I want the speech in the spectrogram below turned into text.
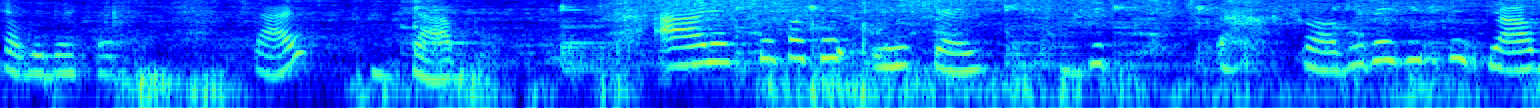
সবেদা কিনতে। তাই যাব। আর একটা কথা এটাই যে সবেদা কিনতে যাব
